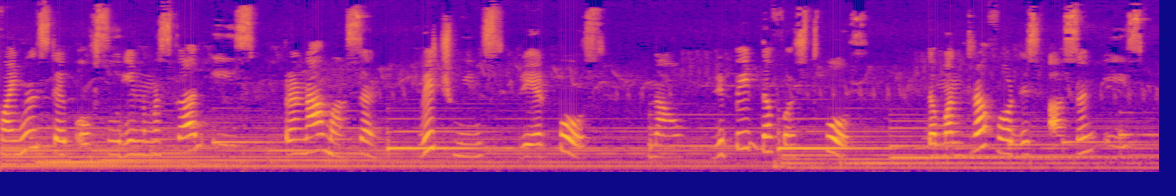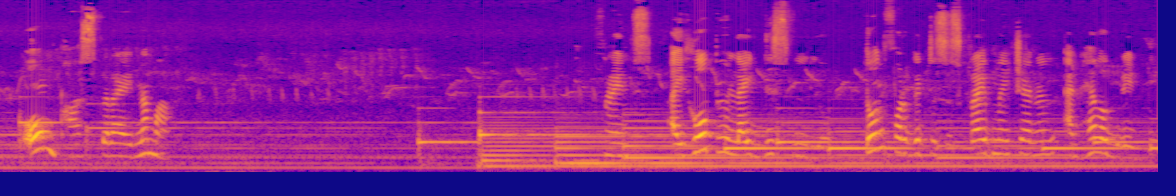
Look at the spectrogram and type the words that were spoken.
Final step of Surya Namaskar is Pranamasana, which means prayer pose. Now repeat the first pose. The mantra for this asana is Om Bhaskaraya Namah. Friends, I hope you like this video. Don't forget to subscribe my channel and have a great day.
